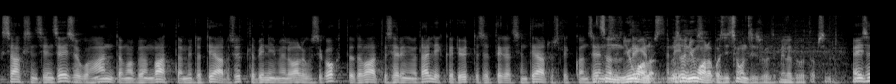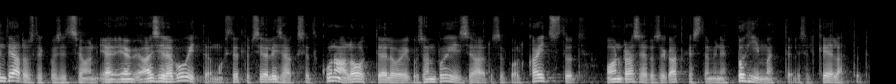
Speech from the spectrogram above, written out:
saaksin siin seisukoha anda, ma pean vaatama, mida teadus ütleb inimelu alguse kohta, ta vaatas erinevaid allikaid ja ütles, et tegelikult see on teaduslik konsensus. see on jumala, see on jumala positsioon sisuliselt, mille ta võtab siin? ei, see on teaduslik positsioon ja, ja asi läheb huvitavamaks, ta ütleb siia lisaks, et kuna loote eluõigus on põhiseaduse poolt kaitstud, on raseduse katkestamine põhimõtteliselt keelatud.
